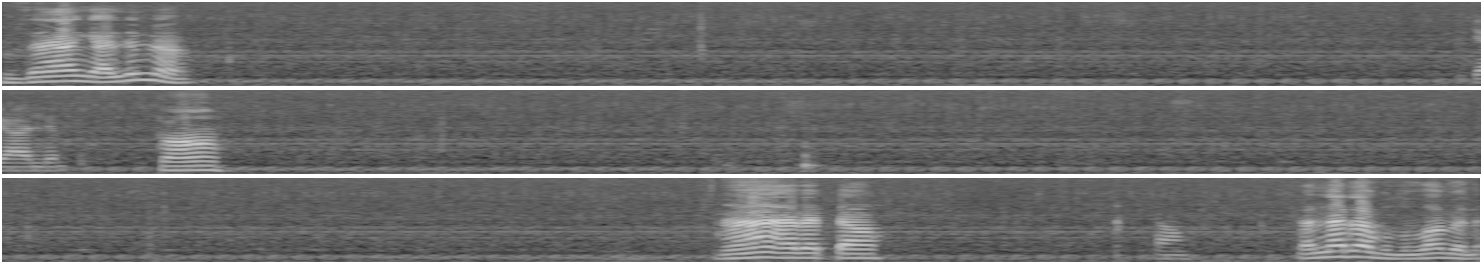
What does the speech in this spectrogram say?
Kuzeyen geldin mi? Geldim. Tamam. Ha evet tamam. Tamam. Sen nereden buldun lan beni?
